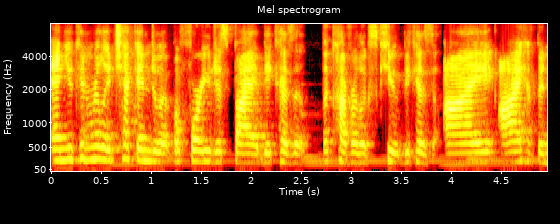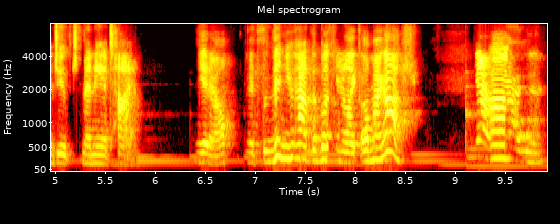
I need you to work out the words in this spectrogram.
and you can really check into it before you just buy it because it, the cover looks cute. Because I I have been duped many a time. You know, it's then you have the book and you're like, oh my gosh. Yeah. Um,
